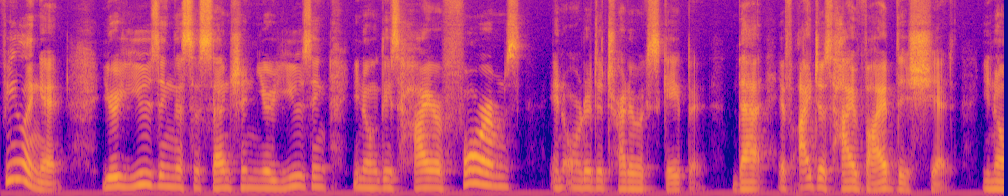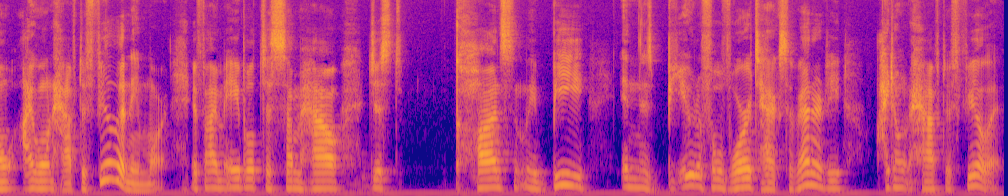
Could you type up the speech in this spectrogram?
feeling it, you're using this ascension, you're using, you know, these higher forms in order to try to escape it. That if I just high vibe this shit, you know, I won't have to feel it anymore. If I'm able to somehow just constantly be in this beautiful vortex of energy, I don't have to feel it.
